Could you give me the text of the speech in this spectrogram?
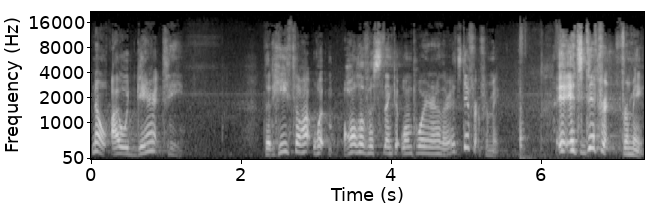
No, I would guarantee that he thought what all of us think at one point or another. It's different for me. It's different for me.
